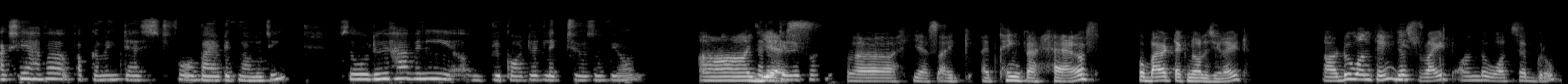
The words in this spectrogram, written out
actually, I have a upcoming test for biotechnology. So do you have any um, recorded lectures of yours Uh, yes, uh, yes, I, I think I have for biotechnology, right? Uh, do one thing, just Yes. write on the WhatsApp group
